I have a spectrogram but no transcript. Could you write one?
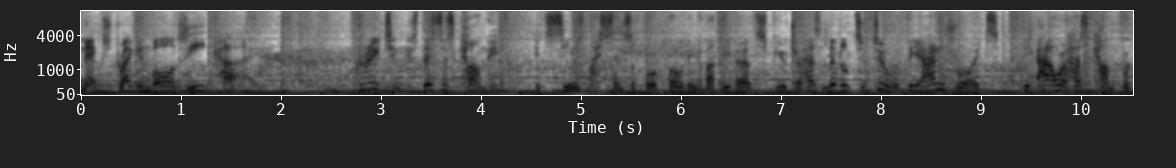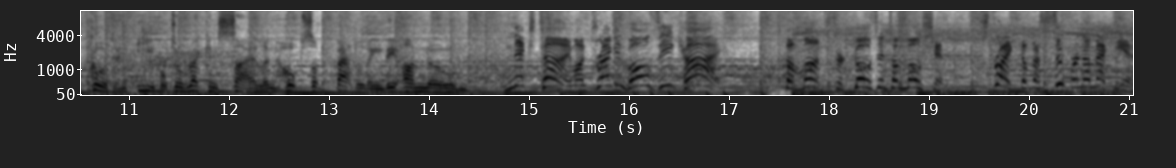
Next, Dragon Ball Z Kai. Greetings, this is Kami. It seems my sense of foreboding about the Earth's future has little to do with the androids. The hour has come for good and evil to reconcile in hopes of battling the unknown. Next time on Dragon Ball Z Kai! The monster goes into motion! Strike of the Super Namekian!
